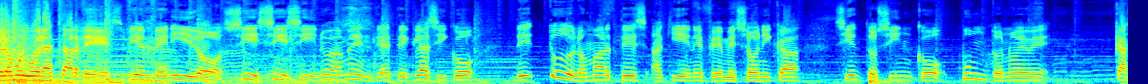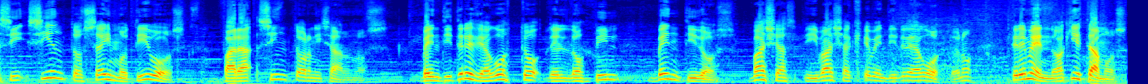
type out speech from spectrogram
Pero muy buenas tardes, bienvenidos, sí, sí, sí, nuevamente a este clásico de todos los martes aquí en FM Sónica 105.9, casi 106 motivos para sintonizarnos. 23 de agosto del 2022, vayas y vaya que 23 de agosto, ¿no? Tremendo, aquí estamos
